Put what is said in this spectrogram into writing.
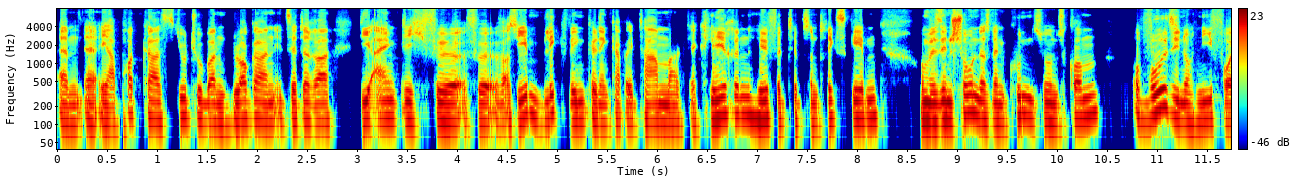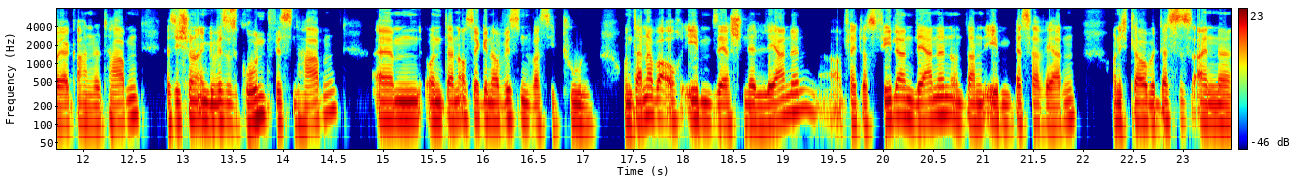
ähm, äh, ja, Podcasts, YouTubern, Bloggern etc., die eigentlich für, für aus jedem Blickwinkel den Kapitalmarkt erklären, Hilfetipps und Tricks geben. Und wir sehen schon, dass wenn Kunden zu uns kommen obwohl sie noch nie vorher gehandelt haben, dass sie schon ein gewisses Grundwissen haben ähm, und dann auch sehr genau wissen, was sie tun. Und dann aber auch eben sehr schnell lernen, äh, vielleicht aus Fehlern lernen und dann eben besser werden. Und ich glaube, das ist ein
